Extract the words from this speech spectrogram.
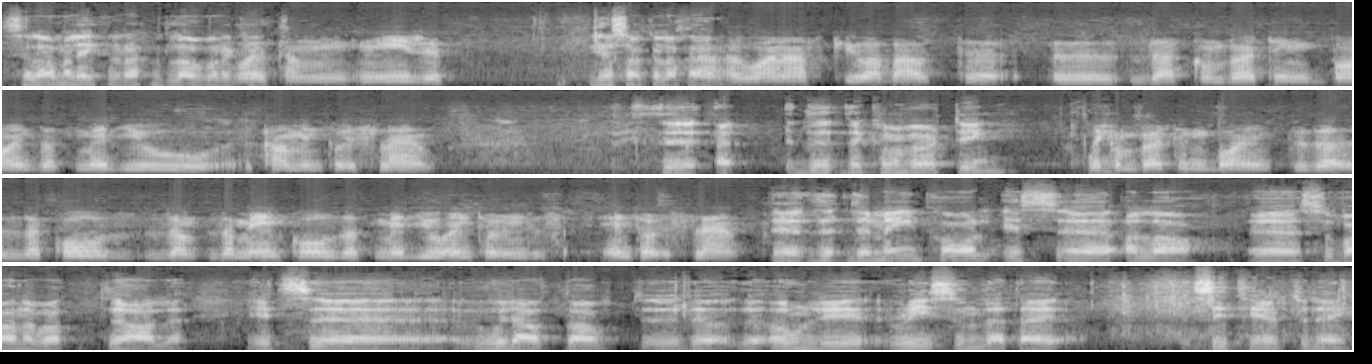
Assalamu alaikum rahmatullahi wa barakatuh. Welcome in Egypt. I want to ask you about uh, uh, the converting point that made you come into Islam. The, the, the converting the converting point, the, the cause, the, the main cause that made you enter, enter Islam? Uh, the, the main call is uh, Allah subhanahu wa ta'ala. It's uh, without doubt uh, the, the only reason that I sit here today.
